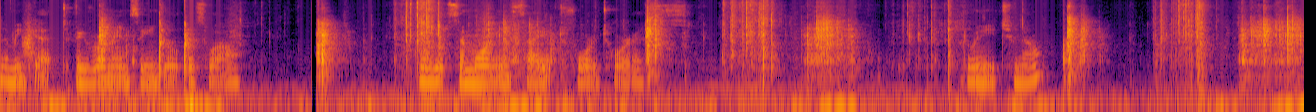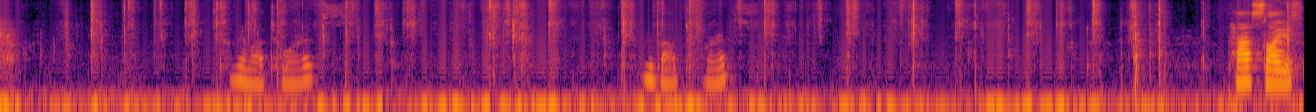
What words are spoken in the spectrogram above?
Let me get a romance angel as well. Me get some more insight for Taurus. What do we need to know? Me about Taurus. Tell me about Taurus. Past life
